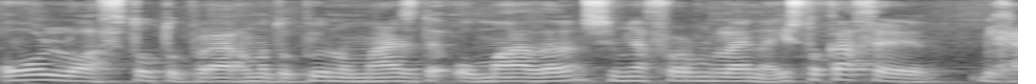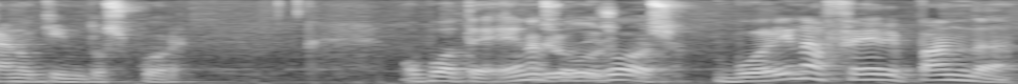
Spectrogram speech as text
όλο αυτό το πράγμα το οποίο ονομάζεται ομάδα σε μια Φόρμουλα 1 ή στο κάθε μηχανοκίνητο σπορ. Οπότε ένας οδηγός μπορεί να φέρει πάντα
